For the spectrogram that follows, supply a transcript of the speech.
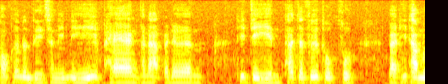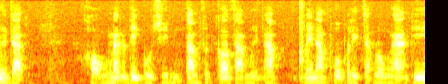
ของเครื่องดนตรีชนิดนี้แพงขนาดไปเดินที่จีน ถ้าจะซื้อถูกสุด แบบที่ทำมือจากของนักดนตรีกูชินต่ำสุดก็ 30,000 อัพ ไม่นับพวกผลิตจากโรงงานที่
